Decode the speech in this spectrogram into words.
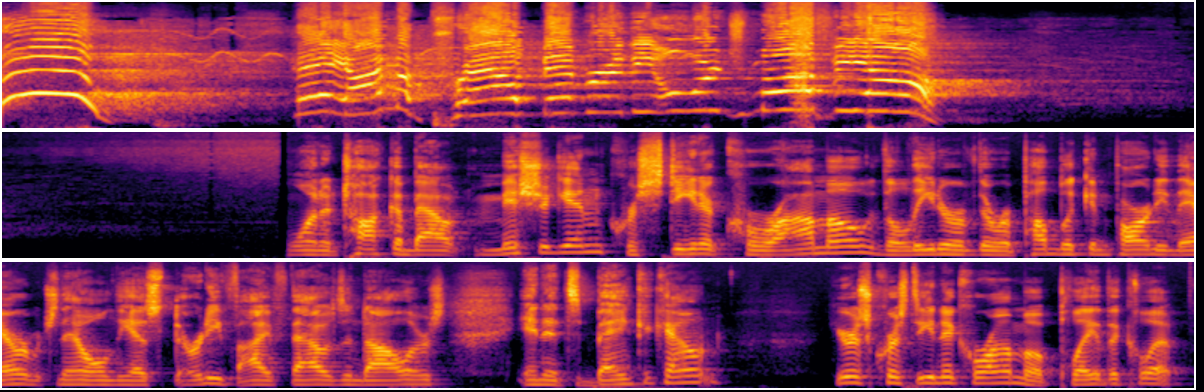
Woo! Hey, I'm a proud member of the Orange Mafia! Want to talk about Michigan? Kristina Karamo, the leader of the Republican Party there, which now only has $35,000 in its bank account. Here's Kristina Karamo. Play the clip.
